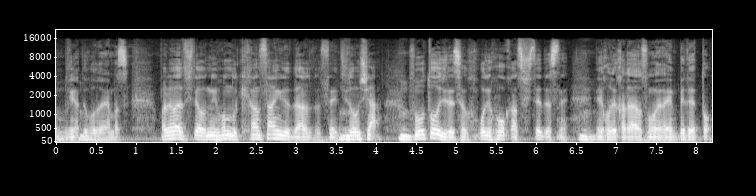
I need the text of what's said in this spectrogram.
分野でございます。われわれとしては日本の基幹産業であるですね自動車、その当時ですねここにフォーカスしてですね、これからそのエンペデット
